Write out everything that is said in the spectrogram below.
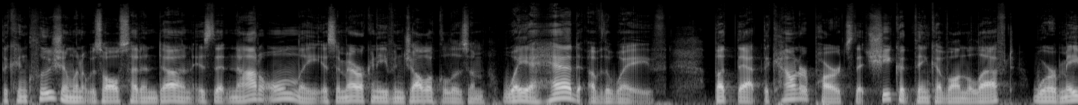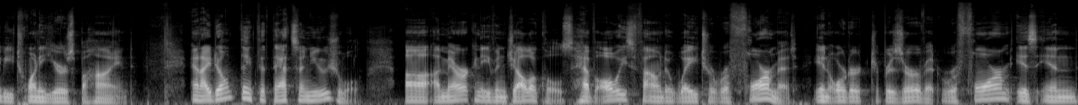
the conclusion, when it was all said and done, is that not only is American evangelicalism way ahead of the wave, but that the counterparts that she could think of on the left were maybe 20 years behind. And I don't think that that's unusual. Uh, American evangelicals have always found a way to reform it in order to preserve it. Reform is in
